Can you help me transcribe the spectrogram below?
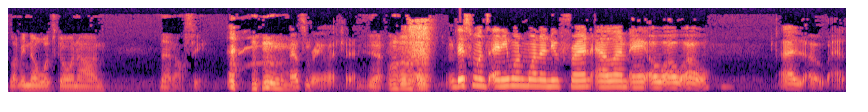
let me know what's going on, then I'll see. That's pretty much it. yeah. This one's anyone want a new friend? L M A O O O. L O L.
